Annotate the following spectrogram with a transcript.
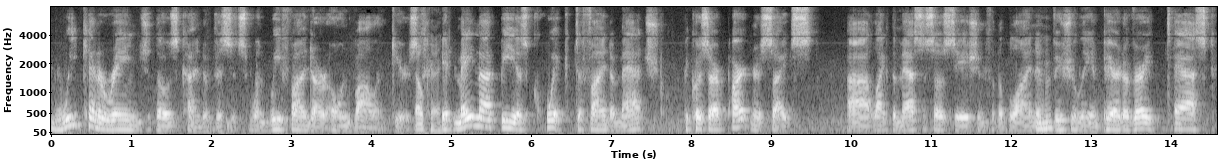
we can arrange those kind of visits when we find our own volunteers. Okay. It may not be as quick to find a match because our partner sites, uh, like the Mass Association for the Blind Mm-hmm. and Visually Impaired, are very task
